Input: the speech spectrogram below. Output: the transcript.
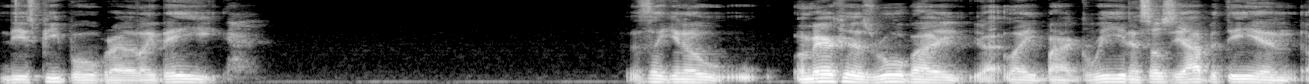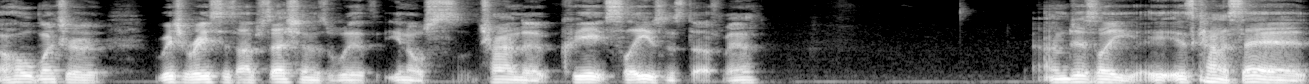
these people, bro, like they. It's like you know, America is ruled by like by greed and sociopathy and a whole bunch of rich racist obsessions with you know trying to create slaves and stuff, man. I'm just like it's kind of sad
